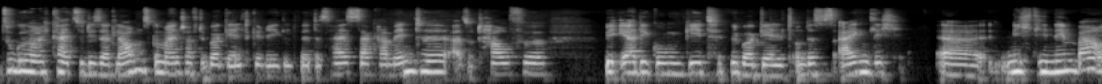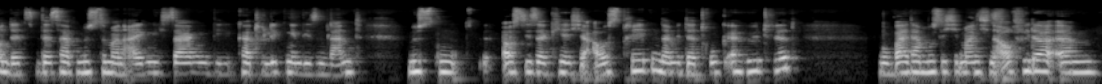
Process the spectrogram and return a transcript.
Zugehörigkeit zu dieser Glaubensgemeinschaft über Geld geregelt wird. Das heißt, Sakramente, also Taufe, Beerdigung geht über Geld. Und das ist eigentlich äh, nicht hinnehmbar. Und jetzt, deshalb müsste man eigentlich sagen, die Katholiken in diesem Land müssten aus dieser Kirche austreten, damit der Druck erhöht wird. Wobei da muss ich manchen auch wieder ähm,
